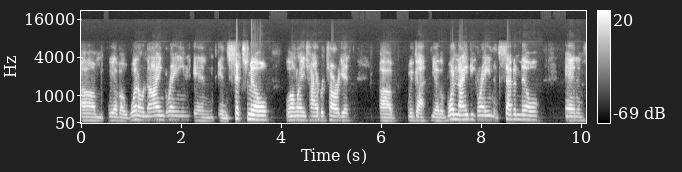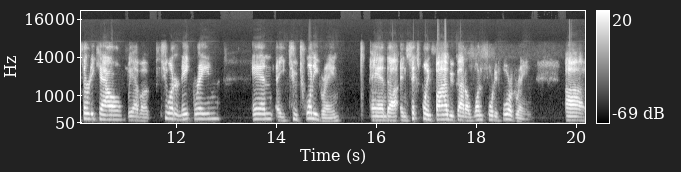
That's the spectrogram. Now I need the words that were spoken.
Um, we have a 109 grain in in six mil long range hybrid target. We've got you know the 190 grain and seven mil, and in 30 cal we have a 208 grain and a 220 grain, and uh, in 6.5 we've got a 144 grain. Uh,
